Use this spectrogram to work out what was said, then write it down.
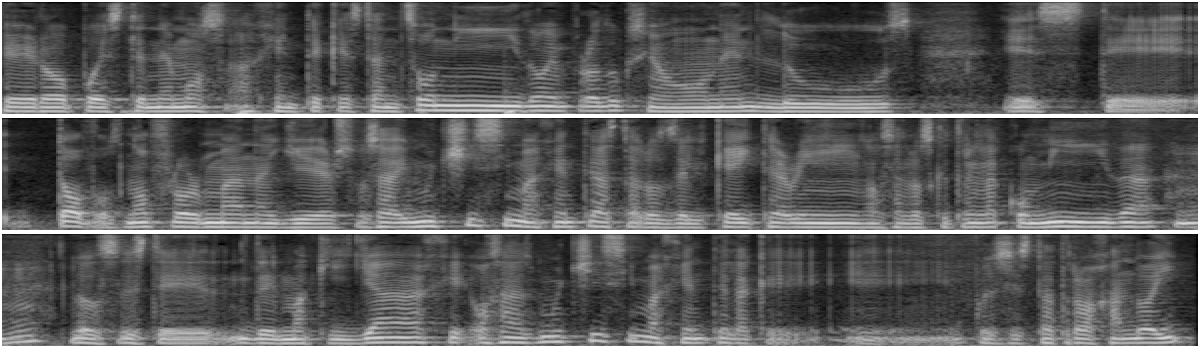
pero pues tenemos a gente que está en sonido, en producción, en luz, este, todos, ¿no? Floor managers, o sea, hay muchísima gente, hasta los del catering, o sea, los que traen la comida, los este, del maquillaje, o sea, es muchísima gente la que eh, pues está trabajando ahí.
